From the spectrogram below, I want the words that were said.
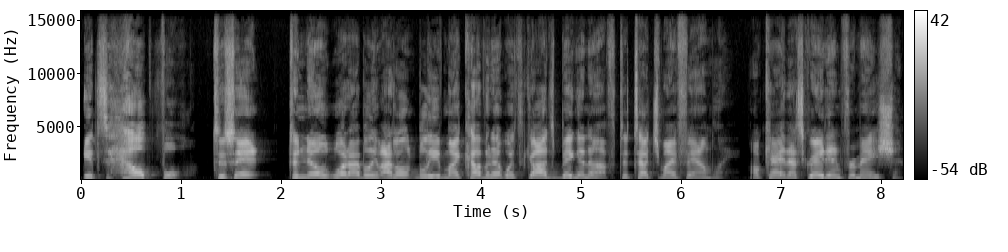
it's helpful to say, to note what I believe. I don't believe my covenant with God's big enough to touch my family. Okay, that's great information.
